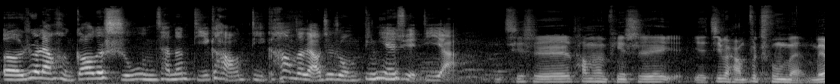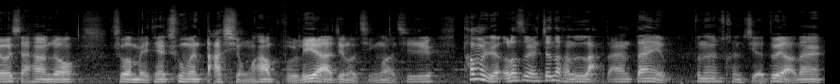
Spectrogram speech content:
呃，热量很高的食物，你才能抵抗抵抗得了这种冰天雪地啊！其实他们平时也基本上不出门，没有想象中说每天出门打熊啊、捕猎啊这种情况。其实他们人俄罗斯人真的很懒，但但也不能很绝对啊。但是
